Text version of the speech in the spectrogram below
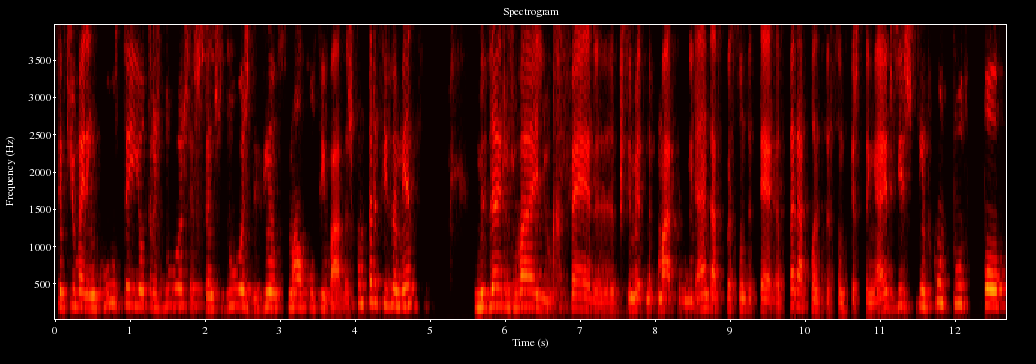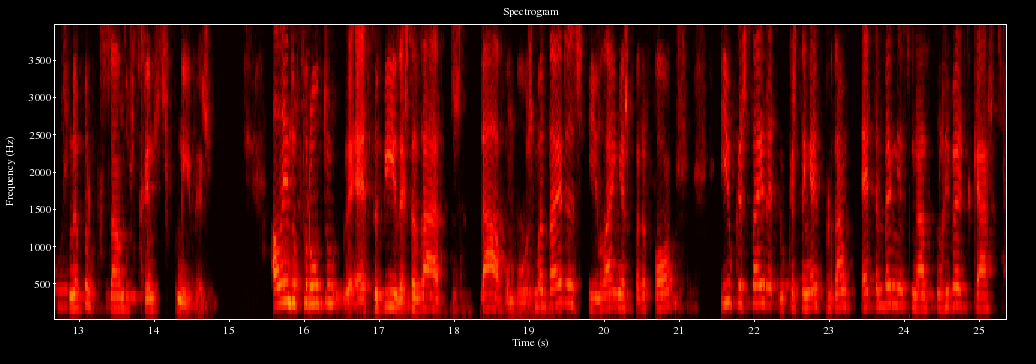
sendo que uma era inculta e outras duas, as restantes duas, diziam-se mal cultivadas. Comparativamente, Medeiros Velho refere, precisamente na comarca de Miranda, a adequação da terra para a plantação de castanheiros, existindo, contudo, poucos na proporção dos terrenos disponíveis. Além do fruto, é sabido, estas árvores davam boas madeiras e lenhas para fogos, e o, o castanheiro perdão, é também mencionado por Ribeiro de Castro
